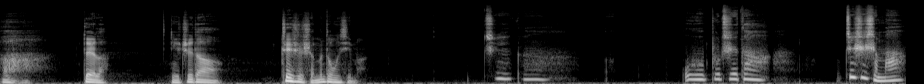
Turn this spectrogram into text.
啊，对了，你知道这是什么东西吗？这个我不知道，这是什么？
